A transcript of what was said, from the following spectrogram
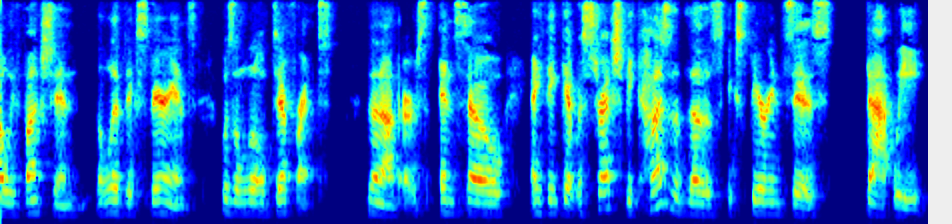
how we function, the lived experience was a little different than others. And so I think it was stretched because of those experiences that we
